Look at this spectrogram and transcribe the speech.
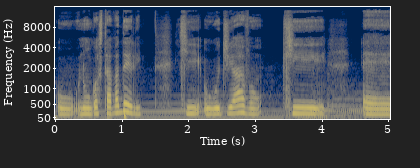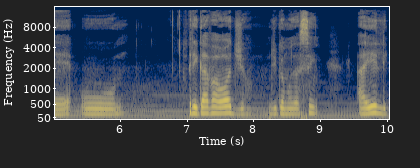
o, não gostava dele, que o odiavam, que é, o pregava ódio, digamos assim a ele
